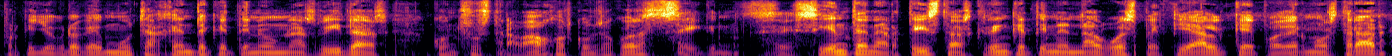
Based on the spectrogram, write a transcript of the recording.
Porque yo creo que hay mucha gente que tiene unas vidas con sus trabajos, con sus cosas, se, se sienten artistas, creen que tienen algo especial que poder mostrar.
